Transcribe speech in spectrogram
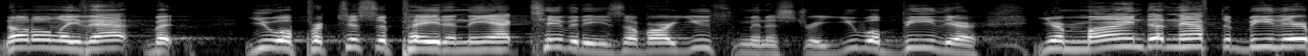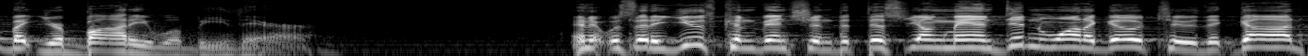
Not only that, but you will participate in the activities of our youth ministry. You will be there. Your mind doesn't have to be there, but your body will be there. And it was at a youth convention that this young man didn't want to go to, that God,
